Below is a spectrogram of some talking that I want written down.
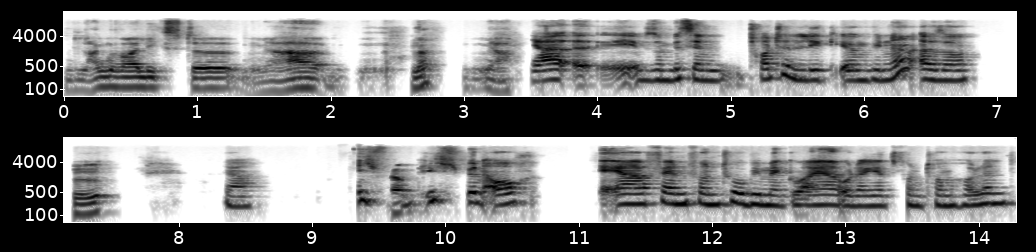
langweiligste, ja, ne, ja. Ja, äh, so ein bisschen trottelig irgendwie, ne? Also, hm. ja. Ich, ja. ich bin auch eher Fan von Tobey Maguire oder jetzt von Tom Holland.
